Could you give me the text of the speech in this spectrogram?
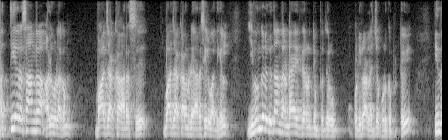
மத்திய அரசாங்க அலுவலகம் பாஜக அரசு பாஜகவினுடைய அரசியல்வாதிகள் இவங்களுக்கு தான் இந்த ரெண்டாயிரத்தி இரநூத்தி முப்பத்தி ஒரு கோடி ரூபா லஞ்சம் கொடுக்கப்பட்டு இந்த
